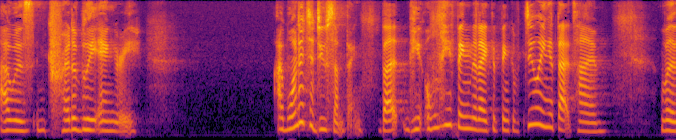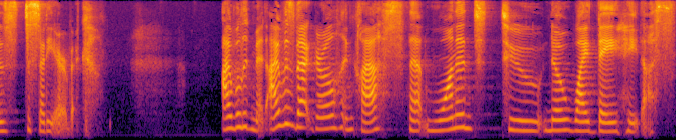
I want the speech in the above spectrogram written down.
I was incredibly angry. I wanted to do something, but the only thing that I could think of doing at that time was to study Arabic. I will admit, I was that girl in class that wanted to know why they hate us.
